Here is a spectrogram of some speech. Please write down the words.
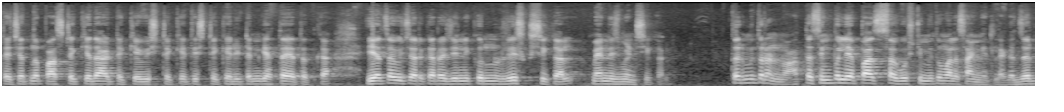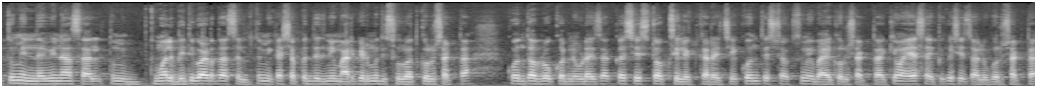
त्याच्यातनं पाच टक्के दहा टक्के वीस टक्के तीस टक्के रिटर्न घेता येतात का? याचा विचार करा जेणेकरून रिस्क शिकाल मॅनेजमेंट शिकाल. तर मित्रांनो आता सिंपल या पाच सहा गोष्टी मी तुम्हाला सांगितल्या का? जर तुम्ही नवीन असाल तुम्ही तुम्हाला भीती वाटत असेल तर तुम्ही कशा पद्धतीने मार्केटमध्ये सुरुवात करू शकता? कोणता ब्रोकर निवडायचा? कसे स्टॉक सिलेक्ट करायचे? कोणते स्टॉक्स तुम्ही बाय करू शकता? किंवा एस आय पी कशी चालू करू शकता?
